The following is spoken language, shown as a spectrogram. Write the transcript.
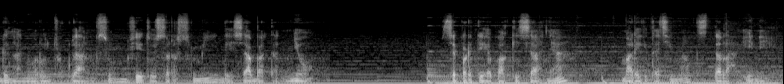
dengan merujuk langsung situs resmi Desa Batanyuh. Seperti apa kisahnya? Mari kita simak setelah ini.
